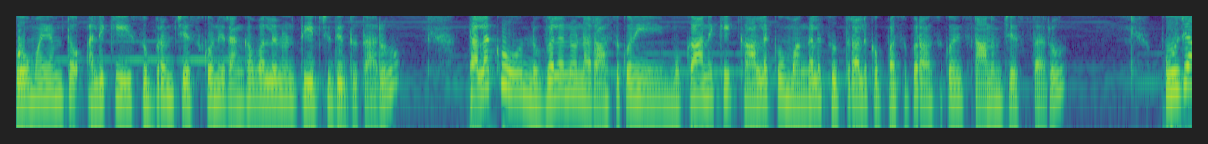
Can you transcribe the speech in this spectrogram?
గోమయంతో అలికి శుభ్రం చేసుకొని రంగవల్లులను తీర్చిదిద్దుతారు. తలకు నువ్వుల నూనె రాసుకొని ముఖానికి కాళ్ళకు మంగళసూత్రాలకు పసుపు రాసుకొని స్నానం చేస్తారు. పూజా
